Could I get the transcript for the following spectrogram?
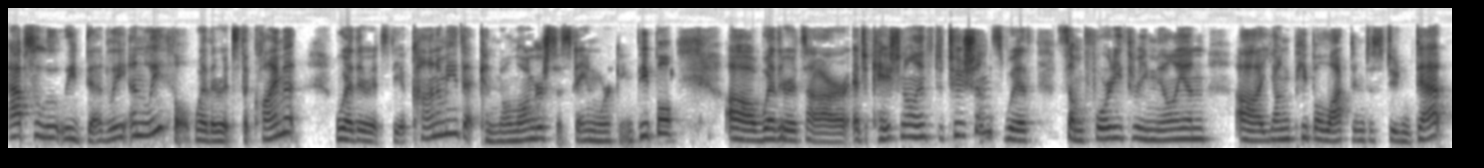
absolutely deadly and lethal, whether it's the climate, whether it's the economy that can no longer sustain working people, uh, whether it's our educational institutions with some 43 million uh, young people locked into student debt.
